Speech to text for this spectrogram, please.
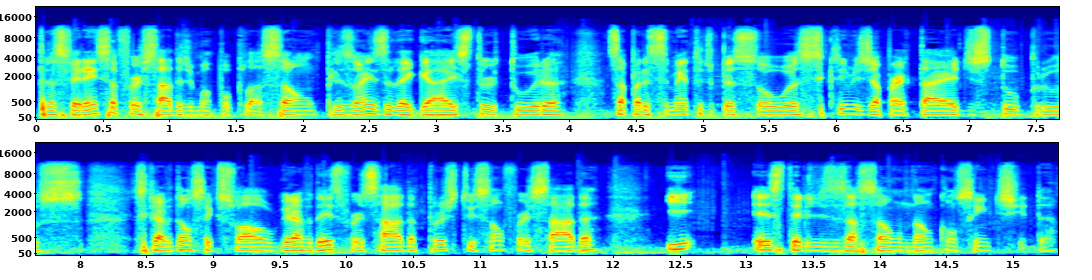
transferência forçada de uma população, prisões ilegais, tortura, desaparecimento de pessoas, crimes de apartheid, estupros, escravidão sexual, gravidez forçada, prostituição forçada e esterilização não consentida,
